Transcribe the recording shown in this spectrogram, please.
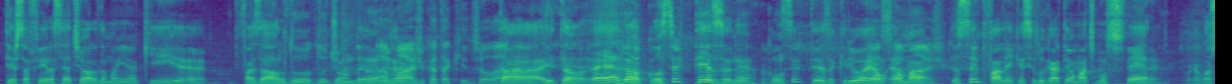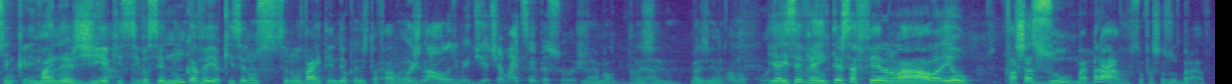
terça-feira, sete horas da manhã aqui, é, faz a aula do, do John A Danaher. mágica tá aqui do seu lado. Tá, né? então, é, não, com certeza, né? Com certeza. Criou, é, é é a uma. mágica. Eu sempre falei que esse lugar tem uma atmosfera, É um negócio incrível. uma né? energia É. que se você nunca veio aqui, você não, você não vai entender o que a gente tá É, falando. Hoje, na aula de meio-dia, tinha mais de 100 pessoas. né? Mas Imagina, É imagina. uma loucura. E aí você vem, terça-feira, numa aula, eu, faixa azul, mas bravo, sou faixa azul bravo.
